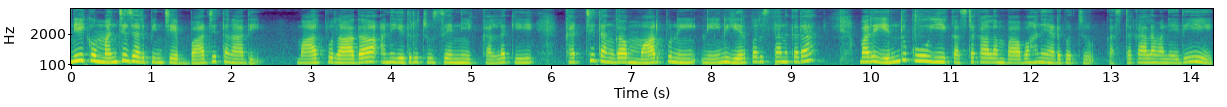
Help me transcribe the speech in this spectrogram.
నీకు మంచి జరిపించే బాధ్యత నాది. మార్పు రాదా అని ఎదురు చూసే నీ కళ్ళకి ఖచ్చితంగా మార్పుని నేను ఏర్పరుస్తాను కదా. మరి ఎందుకు ఈ కష్టకాలం బాబా అని అడగచ్చు? కష్టకాలం అనేది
